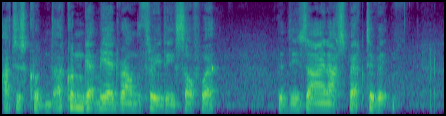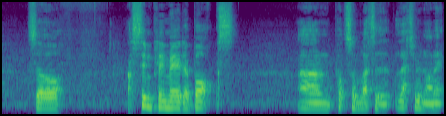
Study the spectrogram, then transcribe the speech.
I just couldn't I couldn't get my head around the 3D software the design aspect of it. So I simply made a box and put some letter, lettering on it.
